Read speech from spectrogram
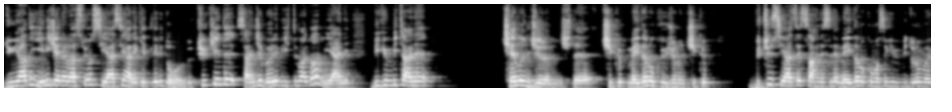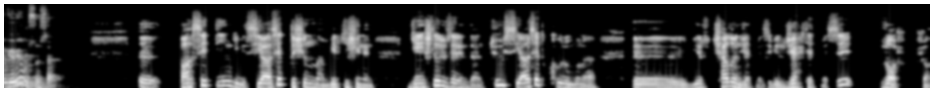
dünyada yeni jenerasyon siyasi hareketleri doğurdu. Türkiye'de sence böyle bir ihtimal var mı? Yani bir gün bir tane challenger'ın işte çıkıp meydan okuyucunun çıkıp bütün siyaset sahnesine meydan okuması gibi bir durum öngörüyor musun sen? Ee, bahsettiğin gibi siyaset dışından bir kişinin gençler üzerinden tüm siyaset kurumuna e, bir challenge etmesi, bir cehd etmesi zor şu an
